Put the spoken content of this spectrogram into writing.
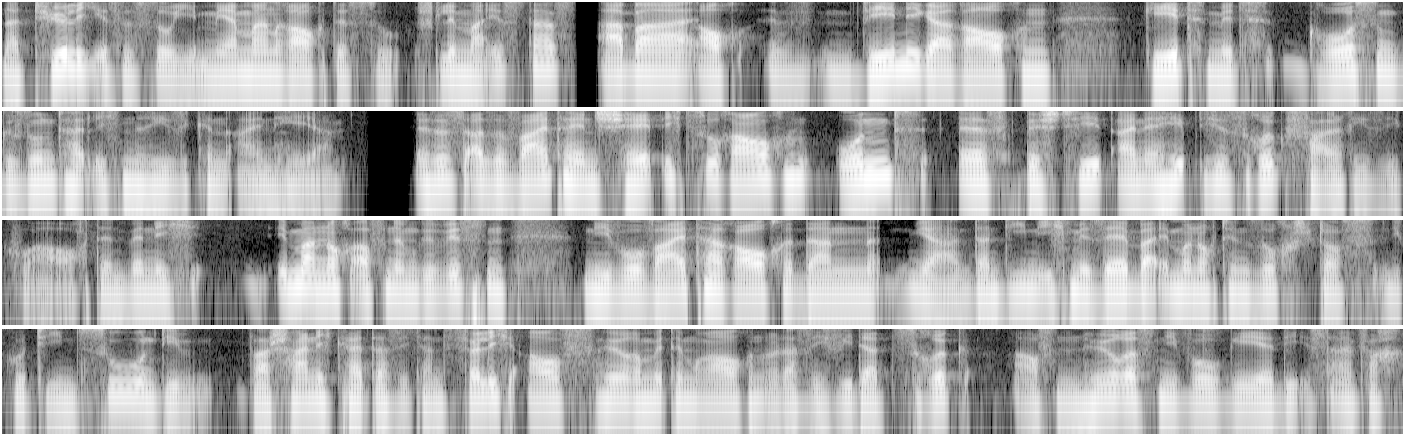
Natürlich ist es so, je mehr man raucht, desto schlimmer ist das. Aber auch weniger Rauchen geht mit großen gesundheitlichen Risiken einher. Es ist also weiterhin schädlich zu rauchen und es besteht ein erhebliches Rückfallrisiko auch. Denn wenn ich immer noch auf einem gewissen Niveau weiter rauche, dann, ja, dann diene ich mir selber immer noch den Suchtstoff Nikotin zu und die Wahrscheinlichkeit, dass ich dann völlig aufhöre mit dem Rauchen oder dass ich wieder zurück auf ein höheres Niveau gehe, die ist einfach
